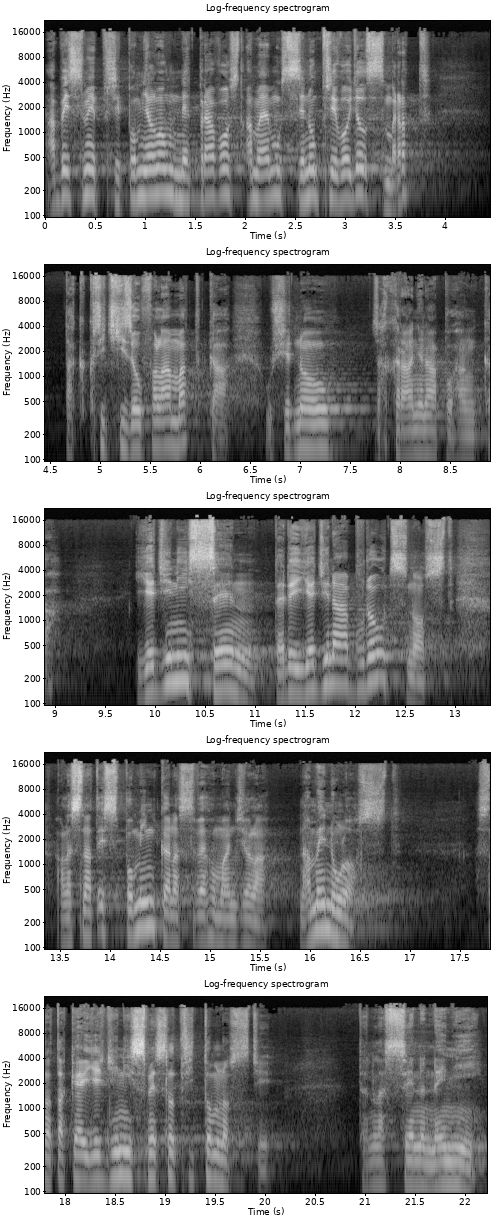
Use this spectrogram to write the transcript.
abys mi připomněl mou nepravost a mému synu přivodil smrt? Tak křičí zoufalá matka, už jednou zachráněná pohanka. Jediný syn, tedy jediná budoucnost, ale snad i vzpomínka na svého manžela, na minulost. Snad také jediný smysl přítomnosti. Tenhle syn není.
